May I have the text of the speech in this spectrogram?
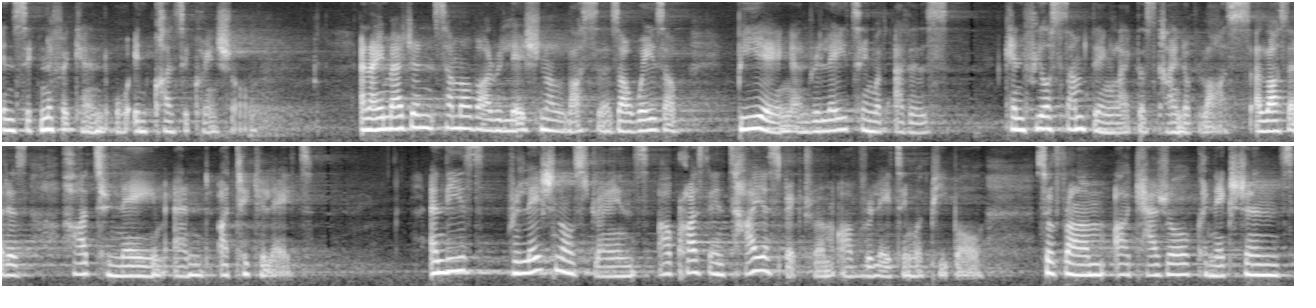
insignificant or inconsequential. And I imagine some of our relational losses, our ways of being and relating with others, can feel something like this kind of loss, a loss that is hard to name and articulate. And these relational strains are across the entire spectrum of relating with people. So, from our casual connections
